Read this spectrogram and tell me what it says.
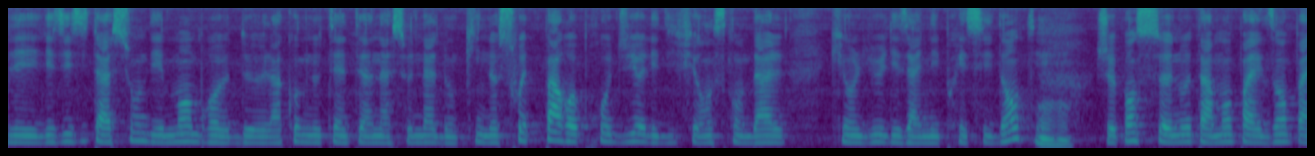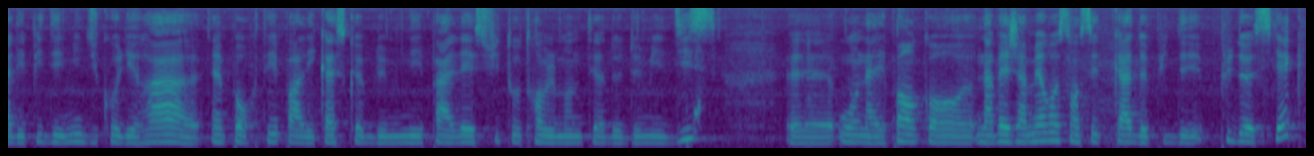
les, les, hésitations des membres de la communauté internationale donc, qui ne souhaitent pas reproduire les différents scandales qui ont lieu les années précédentes. Mhm. Je pense notamment par exemple à l'épidémie du choléra euh, importée par les casques bleus népalais suite au tremblement de terre de 2010. Euh, où on n'avait pas encore, n'avait jamais recensé de cas depuis des, plus de siècles,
